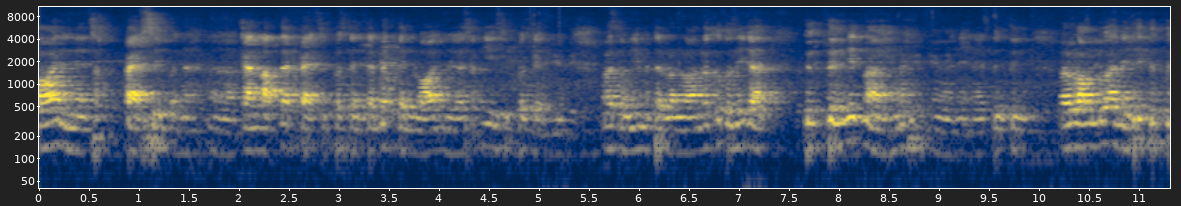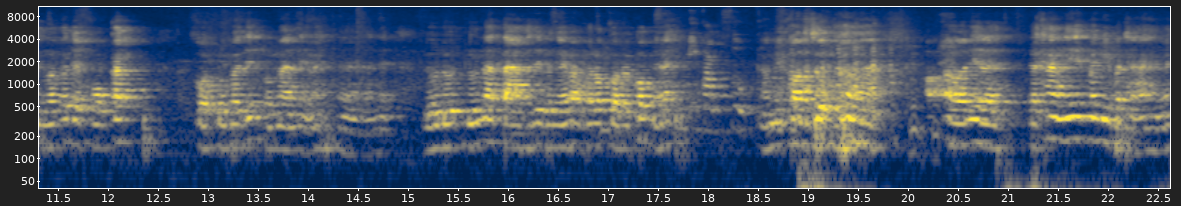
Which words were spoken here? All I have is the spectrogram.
ร้อยเนี่ยสักแปดสิบนะการหลับได้แปดสิบเปอร์เซ็นต์แต่ไม่เต็มร้อยเหลือสักยี่สิบเปอร์เซ็นต์อยู่ว่าตรงนี้มันจะร้อนๆแล้วก็ตรงนี้จะตึงๆนิดหน่อยเห็นไหมเออเนี่ยนะตึงๆเราลองดูอันไหนที่ตึงๆเราก็จะโฟกัสกดลงไปที่ประมาณเห็นไหมเออเนี่ยดูดูดูหน้าตาเขาจะเป็นไงบ้างพอเรากดไปปุ๊บเห็นไหมมีความสุขมีความสุข เออนี่เลยแต่ข้างนี้ไม่มีปัญหาเห็นไหม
